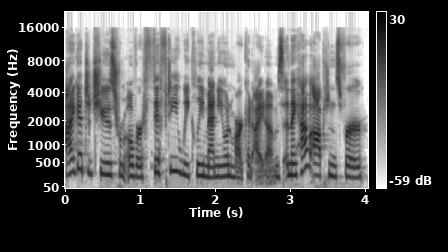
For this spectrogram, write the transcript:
I get to choose from over 50 weekly menu and market items, and they have options for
